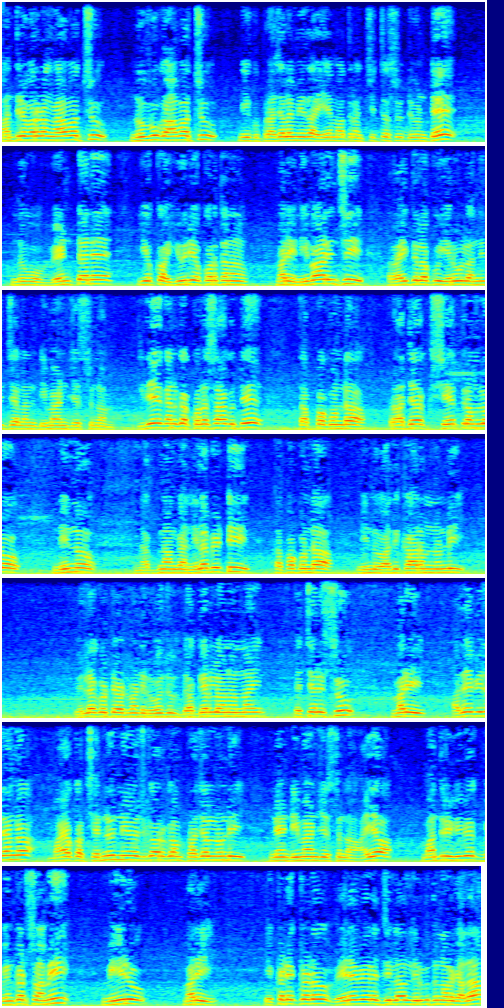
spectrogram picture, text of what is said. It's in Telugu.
మంత్రివర్గం కావచ్చు నువ్వు కావచ్చు నీకు ప్రజల మీద ఏమాత్రం చిత్తశుద్ధి ఉంటే నువ్వు వెంటనే ఈ యొక్క యూరియా కొరతను మరి నివారించి రైతులకు ఎరువులు అందించాలని డిమాండ్ చేస్తున్నాం. ఇదే కనుక కొనసాగితే తప్పకుండా ప్రజాక్షేత్రంలో నిన్ను నగ్నంగా నిలబెట్టి తప్పకుండా నిన్ను అధికారం నుండి వెళ్ళగొట్టేటువంటి రోజులు దగ్గరలోనే ఉన్నాయి. హెచ్చరిస్తూ మరి అదేవిధంగా మా యొక్క చెన్నూరు నియోజకవర్గం ప్రజల నుండి నేను డిమాండ్ చేస్తున్నా. అయ్యా మంత్రి వివేక్ వెంకటస్వామి మీరు మరి ఎక్కడెక్కడో వేరే వేరే జిల్లాలు తిరుగుతున్నారు కదా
